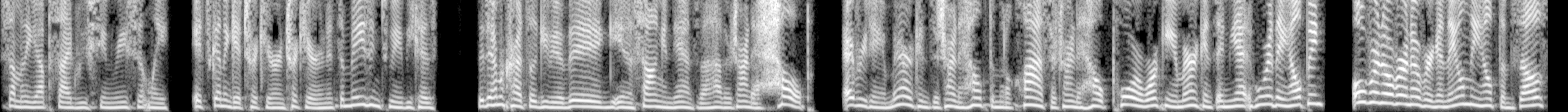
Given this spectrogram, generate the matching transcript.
some of the upside we've seen recently, it's going to get trickier and trickier. And it's amazing to me because the Democrats will give you a big, you know, song and dance about how they're trying to help everyday Americans. They're trying to help the middle class. They're trying to help poor working Americans. And yet who are they helping? Over and over and over again. They only help themselves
